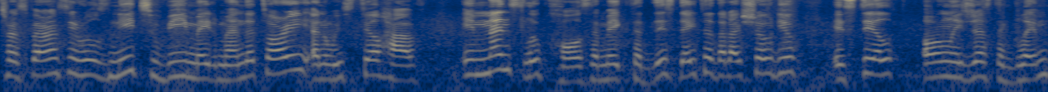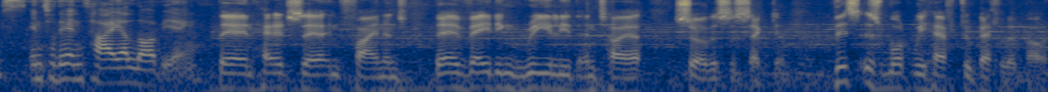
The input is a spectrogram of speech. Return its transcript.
Transparency rules need to be made mandatory, and we still have immense loopholes that make that this data that I showed you is still only just a glimpse into the entire lobbying. They're in health, they're in finance, they're evading really the entire services sector. This is what we have to battle about.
